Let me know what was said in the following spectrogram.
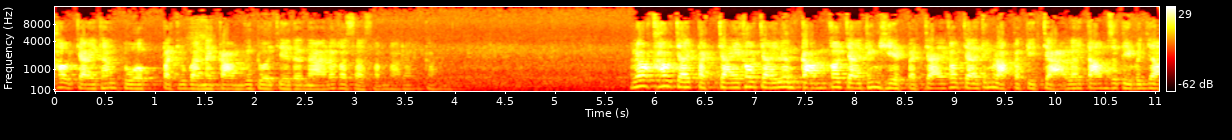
เข้าใจทั้งตัวปัจจุบันกรรมคือตัวเจตนาแล้วก็สัสัมภารกรรมแล้วเข้าใจปัจจัยเข้าใจเรื่องกรรม เข้าใจถึงเหตุปัจจัยเข้าใจถึงหลักปฏิจจ์อะไรตามสติปัญญา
